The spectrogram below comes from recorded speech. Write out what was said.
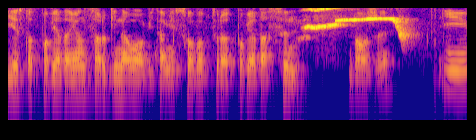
jest odpowiadające oryginałowi. Tam jest słowo, które odpowiada Syn Boży. I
